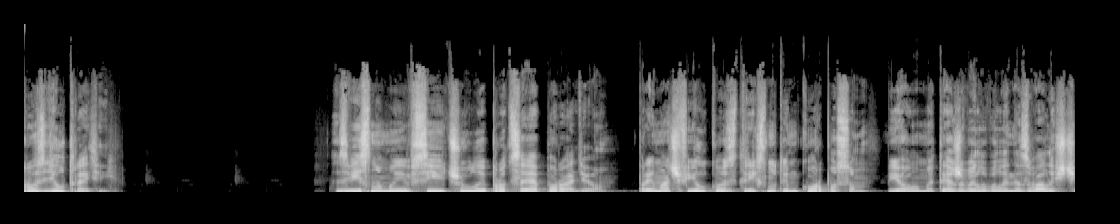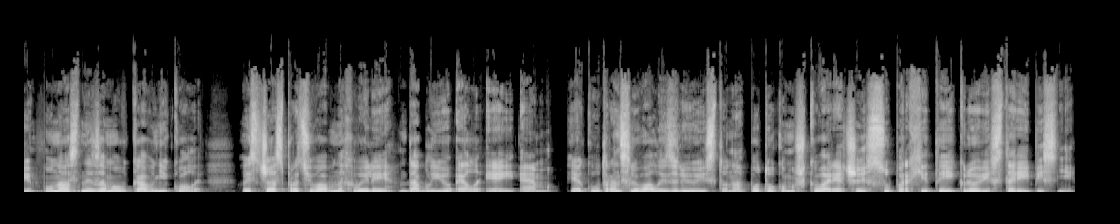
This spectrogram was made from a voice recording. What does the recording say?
Розділ третій. Звісно, ми всі чули про це по радіо. Приймач Філко з тріснутим корпусом, його ми теж виловили на звалищі, у нас не замовкав ніколи. Весь час працював на хвилі WLAM, яку транслювали з Льюістона, потоком шкварячи суперхіти і кльові старі пісні.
